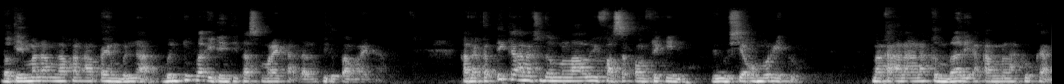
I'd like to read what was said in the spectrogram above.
bagaimana melakukan apa yang benar, bentuklah identitas mereka dalam kehidupan mereka. Karena ketika anak sudah melalui fase konflik ini di usia umur itu, maka anak-anak kembali akan melakukan,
